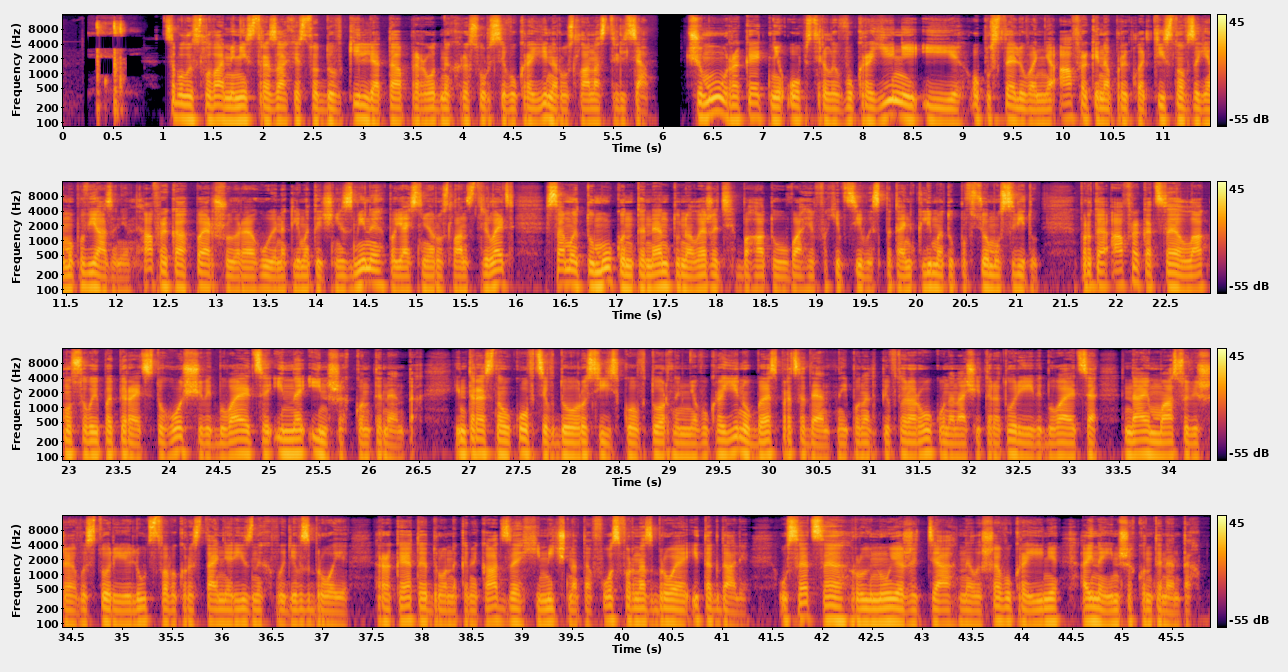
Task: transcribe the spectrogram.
Це були слова міністра захисту довкілля та природних ресурсів України Руслана Стрільця. Чому ракетні обстріли в Україні і опустелювання Африки, наприклад, тісно взаємопов'язані? Африка першою реагує на кліматичні зміни, пояснює Руслан Стрілець. Саме тому континенту належить багато уваги фахівців із питань клімату по всьому світу. Проте Африка це лакмусовий папірець того, що відбувається і на інших континентах. Інтерес науковців до російського вторгнення в Україну безпрецедентний. Понад півтора року на нашій території відбувається наймасовіше в історії людства використання різних видів зброї: ракети, дрони камікадзе, хімічна та фосфорна зброя і так далі. Усе це руйнує життя не лише в Україні, а й на інших континентах.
